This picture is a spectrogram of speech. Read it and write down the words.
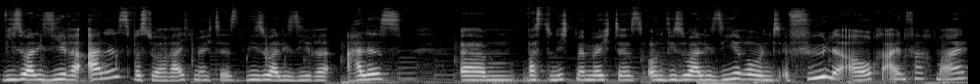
visualisiere alles, was du erreichen möchtest, visualisiere alles, ähm, was du nicht mehr möchtest und visualisiere und fühle auch einfach mal,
